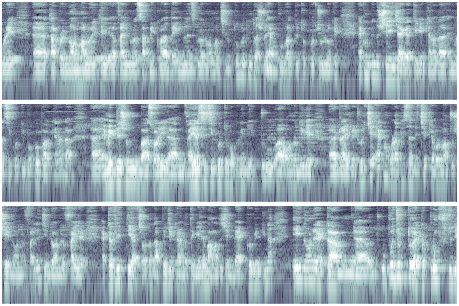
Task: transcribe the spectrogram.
করে তারপরে নর্মাল ওয়েতে ফাইলগুলো সাবমিট করা ব্যাংক ব্যালেন্সগুলো নর্মাল ছিল তবুও কিন্তু আসলে অ্যাপ্রুভাল পেত প্রচুর লোকে। এখন কিন্তু সেই জায়গা থেকে কানাডা এম্বাসি কর্তৃপক্ষ বা কানাডা ইমিগ্রেশন বা সরি আইআরসিসি কর্তৃপক্ষ কিন্তু একটু অন্যদিকে ড্রাইভেট হয়েছে। এখন ওরা ভিসা দিচ্ছে কেবলমাত্র সেই ধরনের ফাইলে যে ধরনের ফাইলের একটা ভিত্তি আছে। অর্থাৎ আপনি যে কানাডাতে গেলে বাংলাদেশে ব্যাক করবেন কিনা এই ধরনের একটা উপযুক্ত একটা প্রুফ যদি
